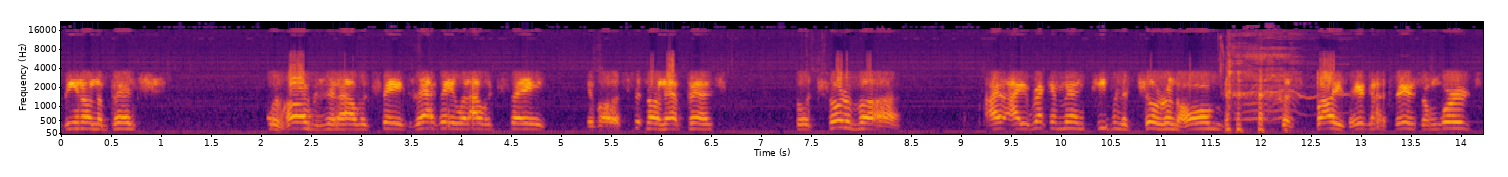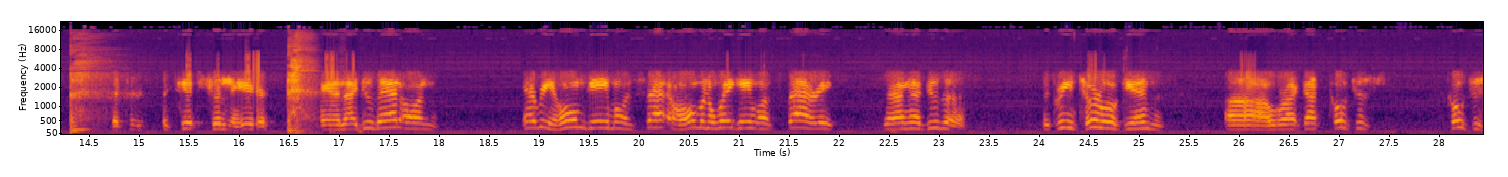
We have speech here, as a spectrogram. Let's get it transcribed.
being on the bench with hugs, and I would say exactly what I would say if I was sitting on that bench So it's sort of uh, I, I recommend keeping the children home because probably they're going to say some words that the, the kids shouldn't hear. And I do that on every home game on Sat, home and away game on Saturday. Then I'm going to do the the Green Turtle again, uh, where I got coaches coaches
